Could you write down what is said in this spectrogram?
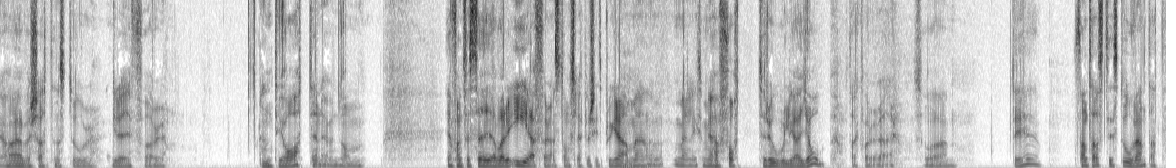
jag har översatt en stor grej för en teater nu. De jag får inte säga vad det är förrän de släpper sitt program, mm. men, men liksom jag har fått roliga jobb tack vare det här. Så det är fantastiskt oväntat.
